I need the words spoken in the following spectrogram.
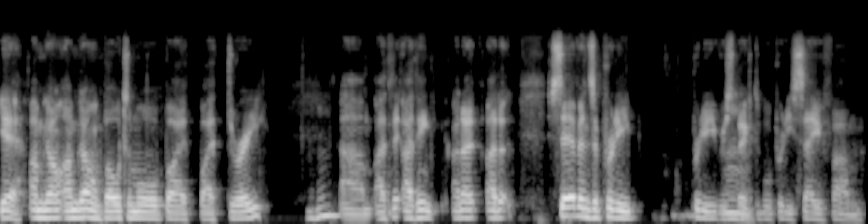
yeah. I'm going. I'm going Baltimore by by three. Mm-hmm. Um, I think I think I don't I don't seven's a pretty pretty Mm. respectable, pretty safe um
